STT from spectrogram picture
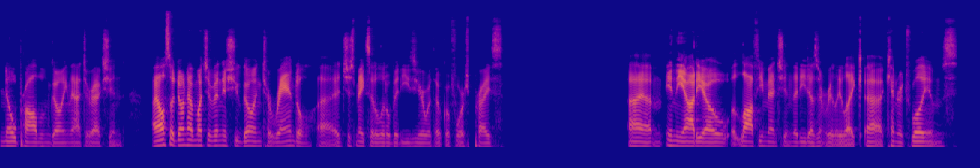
No problem going that direction. I also don't have much of an issue going to Randle. Uh, it just makes it a little bit easier with Okafor's price. Um, in the audio, Laffy mentioned that he doesn't really like uh, Kenrich Williams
